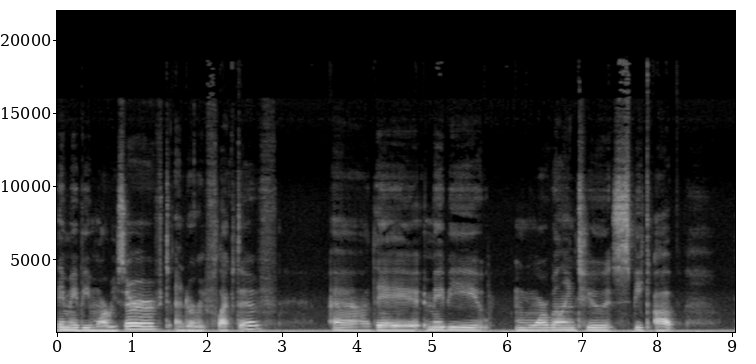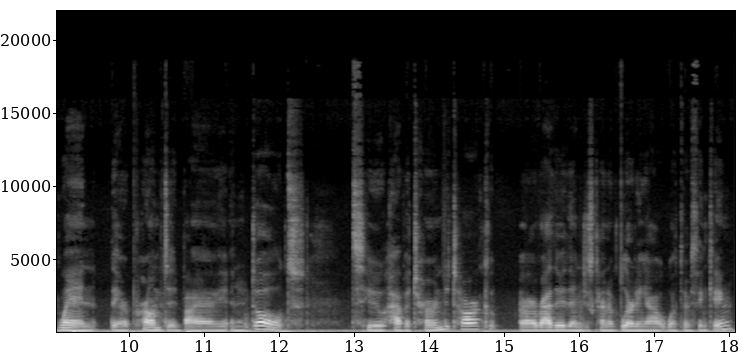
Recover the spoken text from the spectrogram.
They may be more reserved and or reflective. Uh, they may be more willing to speak up when they are prompted by an adult to have a turn to talk uh, rather than just kind of blurting out what they're thinking.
